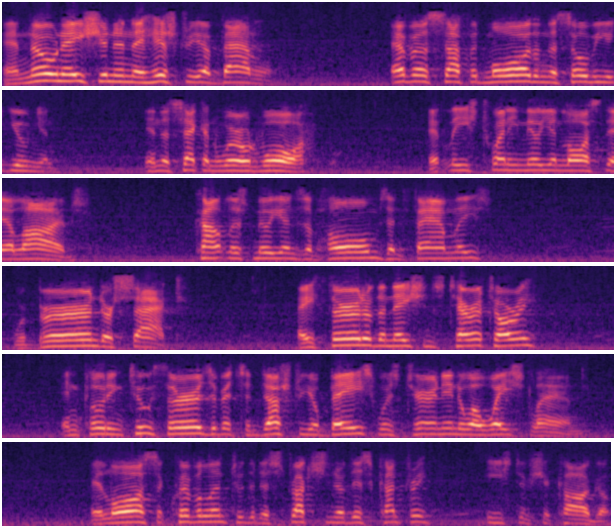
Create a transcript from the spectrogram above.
And no nation in the history of battle ever suffered more than the Soviet Union in the Second World War. At least 20 million lost their lives. Countless millions of homes and families were burned or sacked. A third of the nation's territory, including two thirds of its industrial base, was turned into a wasteland, a loss equivalent to the destruction of this country east of Chicago.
